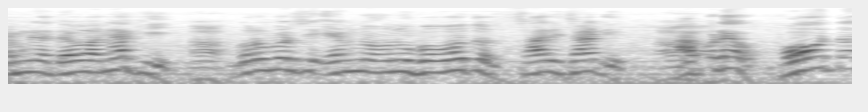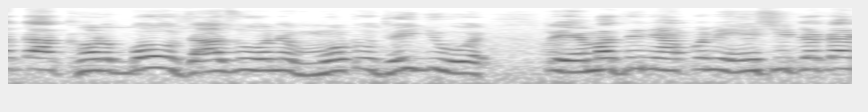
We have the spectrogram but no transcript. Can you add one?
એમને દવા નાખી. બરોબર છે? એમનો અનુભવ હતો સારી છાટી. આપણે સો ટકા ખડ બહુ ઝાઝું અને મોટું થઈ ગયું હોય તો એમાંથી આપણને એસી ટકા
